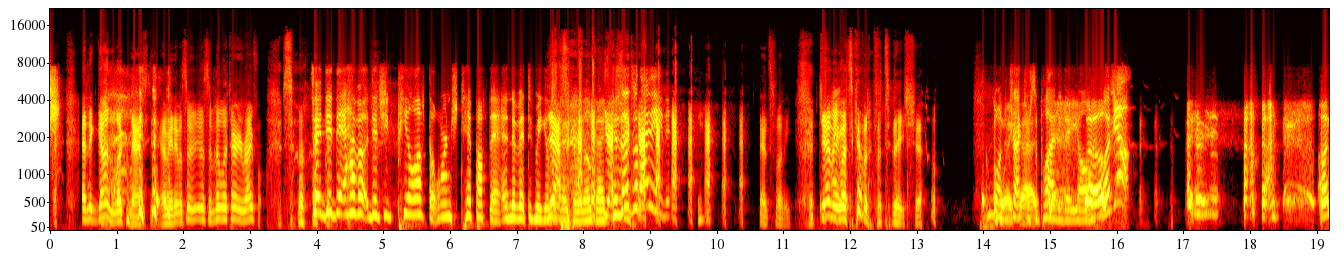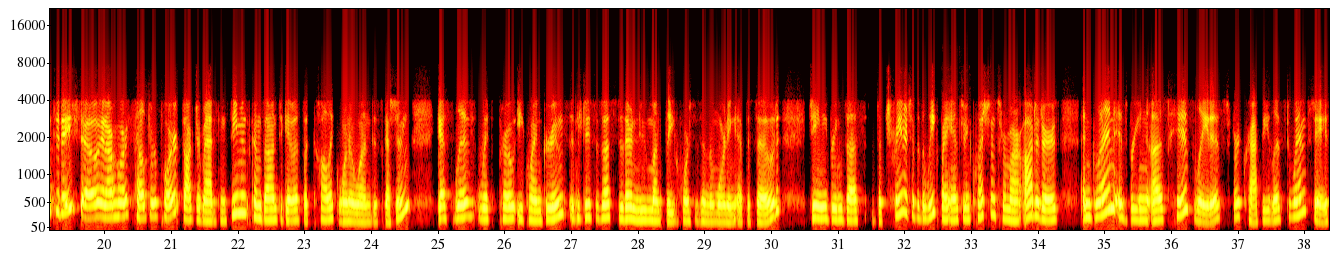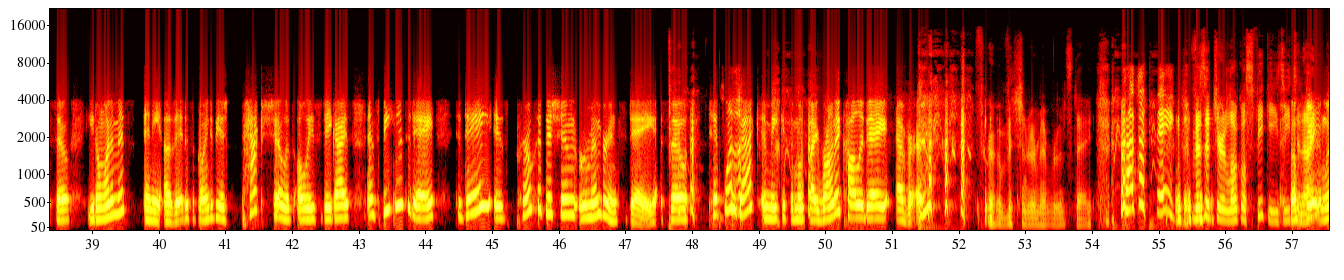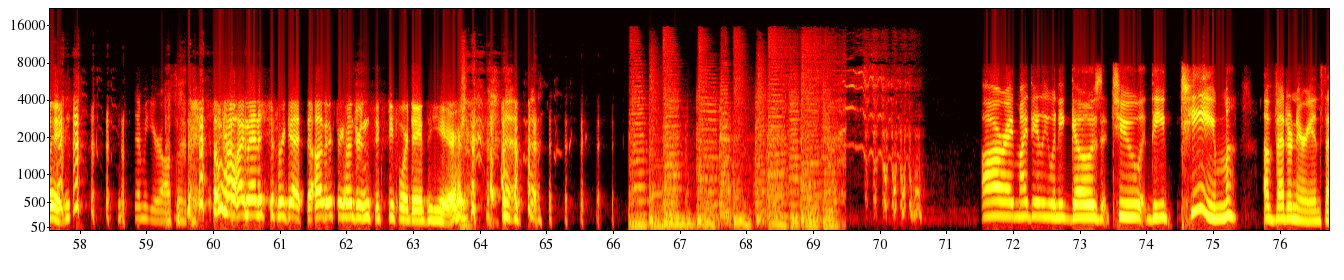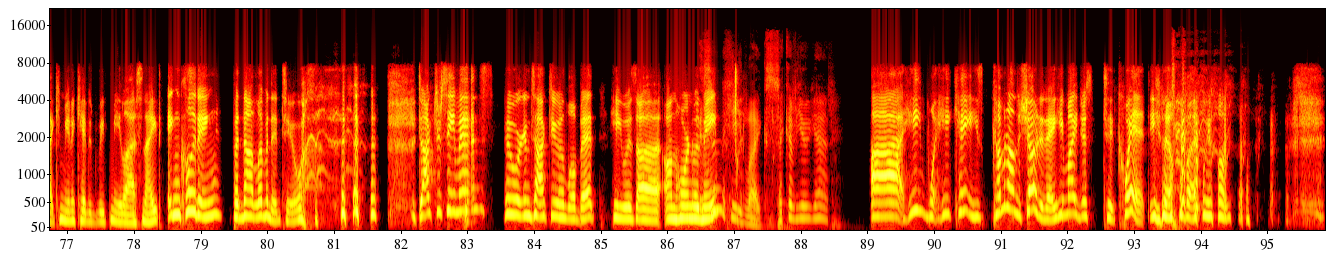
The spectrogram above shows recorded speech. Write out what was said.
and the gun looked nasty. I mean, it was a it was a military rifle. So So did they have a? Did she peel off the orange tip off the end of it to make it Yes. look like a real gun? Because she that's what I need. That's funny. Jemmy, what's coming up for today's show? I'm going Oh to my Tractor God. Supply today, y'all. Well- Watch out! on today's show, in our horse health report, Dr. Madison Seamans comes on to give us a Colic 101 discussion. Guest Liv with Pro Equine Grooms introduces us to their new monthly Horses in the Morning episode. Jamie brings us the trainer tip of the week by answering questions from our auditors. And Glenn is bringing us his latest for Crappy List Wednesday. So you don't want to miss any of it. It's going to be a packed show as always today, guys. And speaking of today, today is Prohibition Remembrance Day. So tip one back and make it the most ironic holiday ever. Prohibition Remembrance Day. That's a thing. Visit your local speakeasy tonight. Apparently. Demi, you're awesome. Somehow I managed to forget the other 364 days a year. All right, my daily Winnie goes to the team of veterinarians that communicated with me last night, including, but not limited to, Dr. Seamans, who we're going to talk to in a little bit. He was uh, on the horn with me. Isn't he like sick of you yet? Uh, he he can't. He's coming on the show today. He might just to quit, you know, but we don't know.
